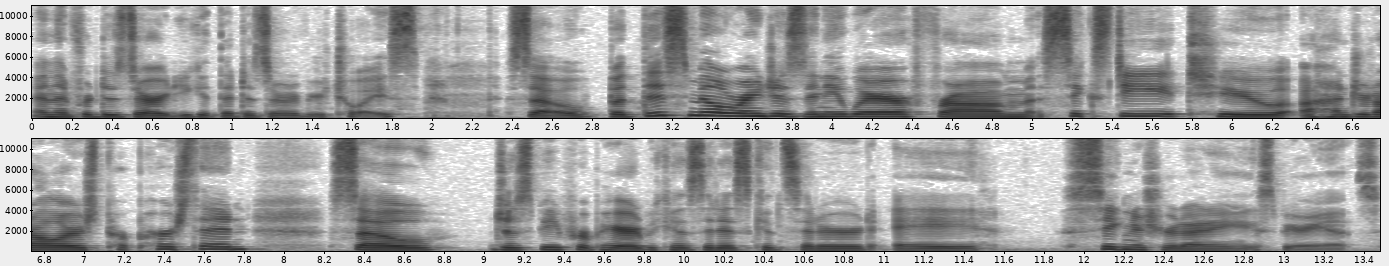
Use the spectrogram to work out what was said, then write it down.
and then for dessert you get the dessert of your choice so, but this meal ranges anywhere from 60 to $100 per person. So, just be prepared because it is considered a signature dining experience.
